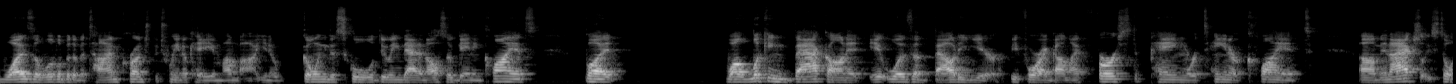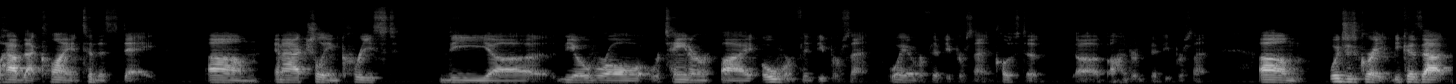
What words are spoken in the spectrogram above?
was a little bit of a time crunch between okay, I'm uh, you know going to school, doing that, and also gaining clients. But while looking back on it, it was about a year before I got my first paying retainer client, um, and I actually still have that client to this day. Um, and I actually increased the uh, the overall retainer by over fifty percent, way over fifty percent, close to uh, one hundred and fifty percent. Which is great because that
